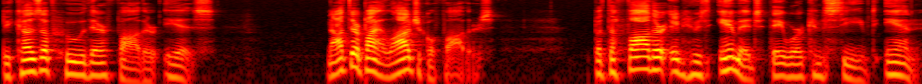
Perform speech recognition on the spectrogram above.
Because of who their father is not their biological fathers, but the Father in whose image they were conceived in.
